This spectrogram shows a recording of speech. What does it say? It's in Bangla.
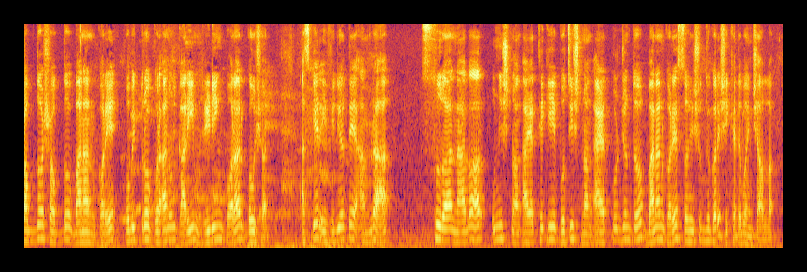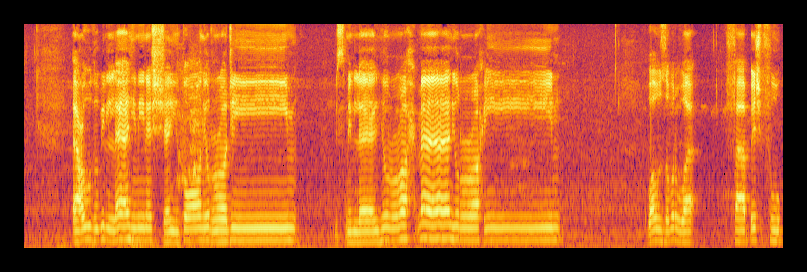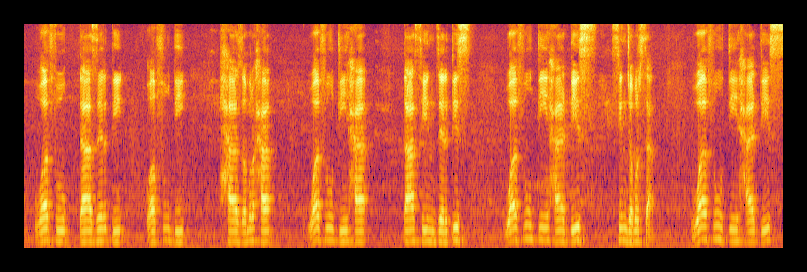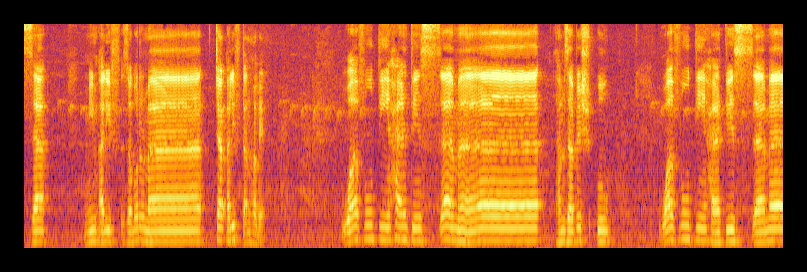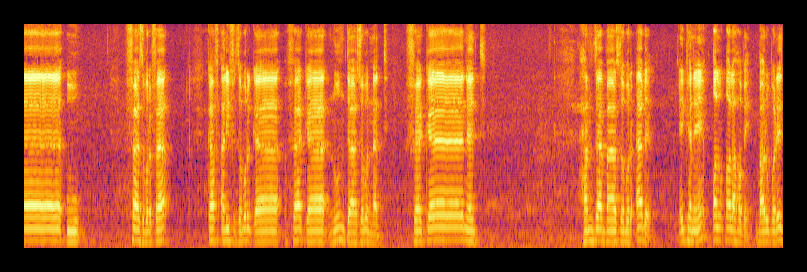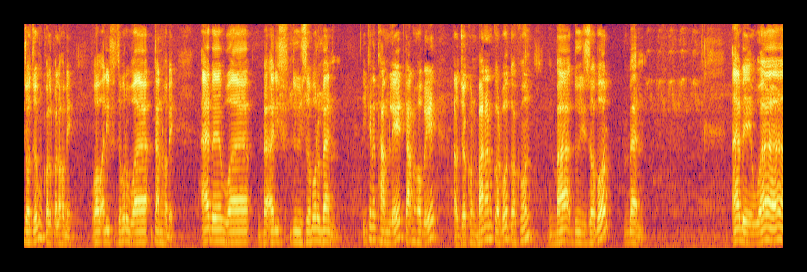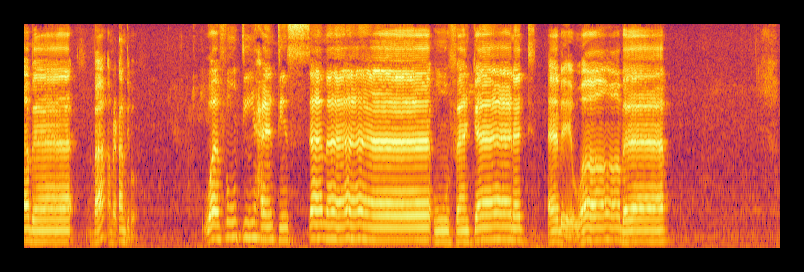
শব্দ শব্দ বানান করে পবিত্র কোরআনুল কারিম রিডিং পড়ার কৌশল আজকের এই ভিডিওতে আমরা সুরা নাবার উনিশ নং আয়াত থেকে পঁচিশ নং আয়াত পর্যন্ত বানান করে সহি শুদ্ধ করে শিক্ষা দেব ইনশাআল্লাহ أعوذ بالله من الشيطان الرجيم بسم الله الرحمن الرحيم واو زبر و فا بش فو وفو تازر تي وفو تي حا زبر حا وفو تي حا تاسين زر تيس وفو تي حا تيس سين جبر سا وفتحت السا মিম আলিফ জবর মা চার আলিফ টান হবে وفتحت السماء همزة بش أو وفتحت السماء فا زبر فا كاف ألف زبر كا فا كا نون تا زبر ند فكانت হামজা বা জবর আবে এখানে কলকলা হবে বার উপরে জজম কলকলা হবে ওয়া আলিফ জবর ওয়া টান হবে আবে ওয়া বা আলিফ দুই জবর ব্যান এখানে থামলে টান হবে আর যখন বানান করব তখন বা দুই জবর ব্যান আবে ওয়া বা বা আমরা টান দেব وفتحت السماء فكانت أبوابا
